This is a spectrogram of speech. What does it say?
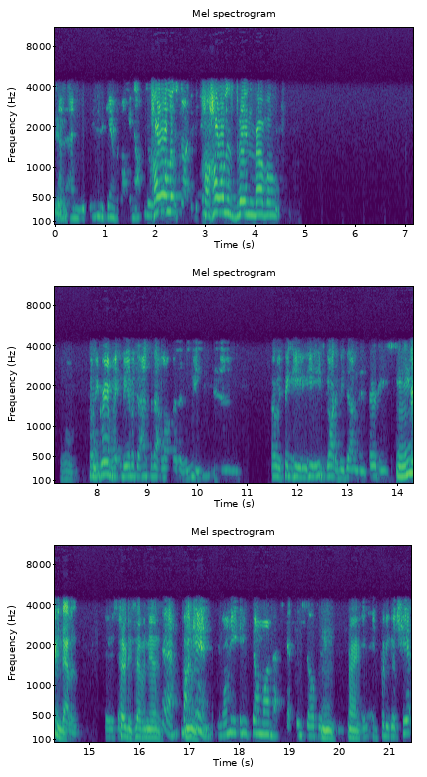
yes. And, and to game enough. How old, how, how old is Dwayne Bravo? Tony Graham might be able to answer that a lot better than me. Um, I would think he, he he's got to be down in 30s. Mm. 37. 37. 37 years. Yeah, but mm. again, you know, he, he's someone that's kept himself in, mm. right. in, in pretty good shape.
